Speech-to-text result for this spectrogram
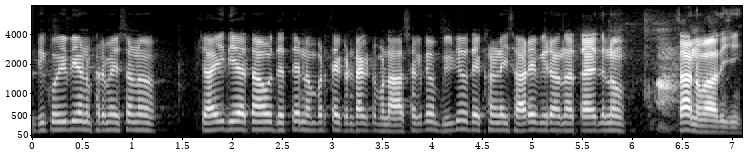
ਦੀ ਕੋਈ ਵੀ ਇਨਫੋਰਮੇਸ਼ਨ ਚਾਹੀਦੀ ਹੈ ਤਾਂ ਉਹ ਦਿੱਤੇ ਨੰਬਰ ਤੇ ਕੰਟੈਕਟ ਬਣਾ ਸਕਦੇ ਹੋ। ਵੀਡੀਓ ਦੇਖਣ ਲਈ ਸਾਰੇ ਵੀਰਾਂ ਦਾ ਤਹਿ ਦਿਲੋਂ ਧੰਨਵਾਦ ਜੀ।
